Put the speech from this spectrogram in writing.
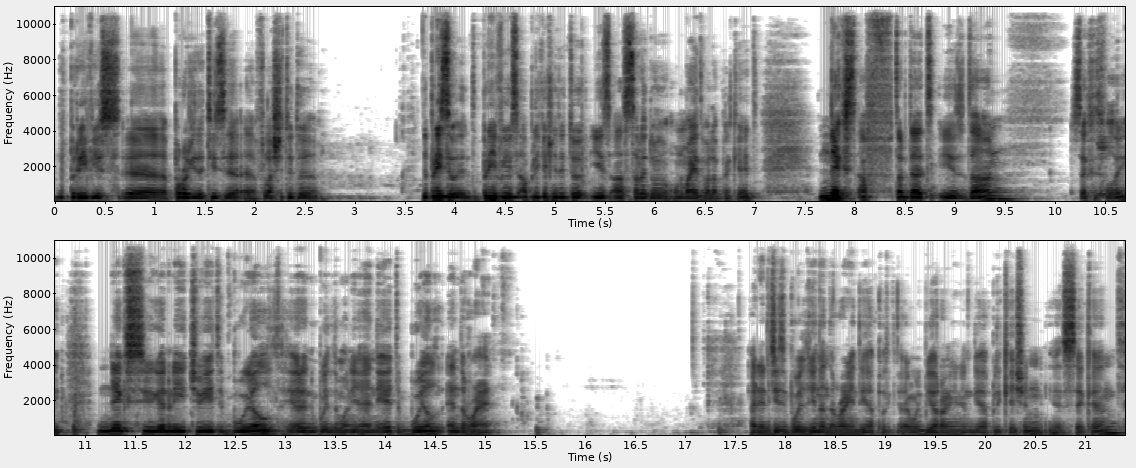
the previous uh, project that is uh, flashed to the the, pre the previous application that is installed on, on my development kit. Next after that is done successfully. Next you're gonna need to hit build. Here in build money and hit build and run. And it is building and running the application I will be running in the application in a second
